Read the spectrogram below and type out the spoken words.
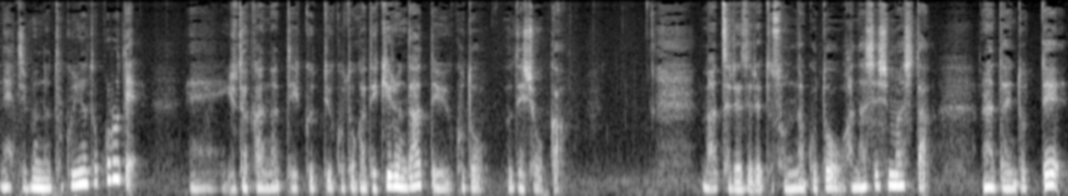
ね、自分の得意なところで、えー、豊かになっていくっていうことができるんだっていうことでしょうか。まあつれづれとそんなことをお話ししました。あなたにとって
